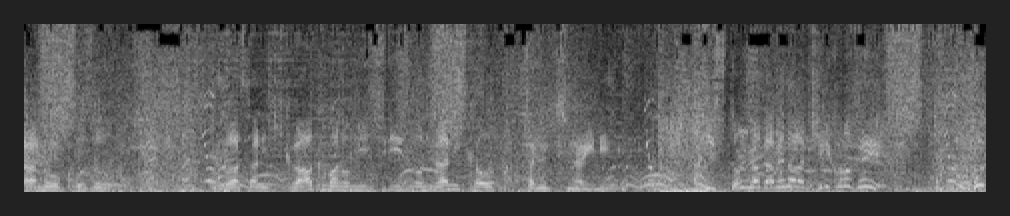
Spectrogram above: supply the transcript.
あの小僧噂さに効く悪魔の実シリーズの何かを食ったに違いねえピストルがダメなら切り殺せ。とっ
